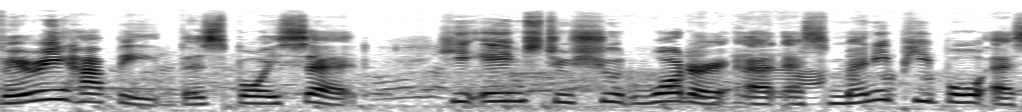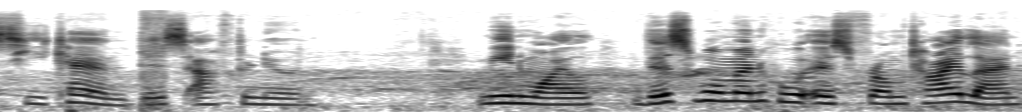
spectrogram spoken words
Very happy, this boy said. He aims to shoot water at as many people as he can this afternoon. Meanwhile, this woman who is from Thailand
